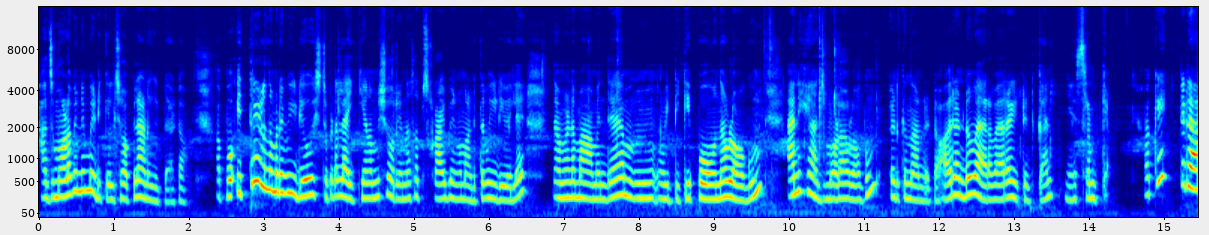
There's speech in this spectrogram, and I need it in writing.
ഹജ്മോള പിന്നെ മെഡിക്കൽ ഷോപ്പിലാണ് കിട്ടുക കേട്ടോ അപ്പോൾ ഇത്രയുള്ള നമ്മുടെ വീഡിയോ ഇഷ്ടപ്പെട്ട ലൈക്ക് ചെയ്യണം ഷെയർ ചെയ്യണം സബ്സ്ക്രൈബ് ചെയ്യണം. അടുത്ത വീഡിയോയിൽ നമ്മുടെ മാമന്റെ വീട്ടിലേക്ക് പോകുന്ന വ്ളോഗും ആൻഡ് ഹജ്മോള വ്ളോഗും എടുക്കുന്നതാണ് കേട്ടോ അത് രണ്ടും വേറെ വേറെ ആയിട്ട് എടുക്കാൻ ഞാൻ ശ്രമിക്കാം. ഓക്കെ ടാ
